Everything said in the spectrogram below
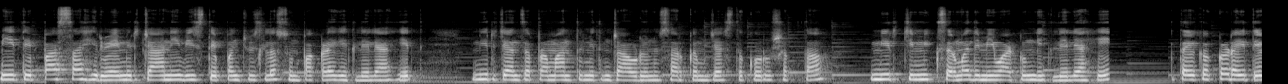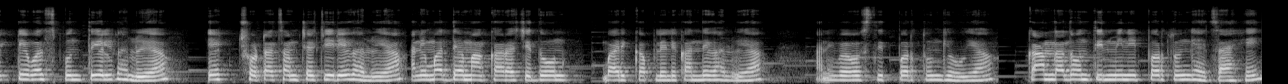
मी इथे पाच सहा हिरव्या मिरच्या आणि वीस ते पंचवीस लसूण पाकळ्या घेतलेल्या आहेत. मिरच्यांचं प्रमाण तुम्ही तुमच्या आवडीनुसार कमी जास्त करू शकता. मिरची मिक्सरमध्ये मी वाटून घेतलेली आहे. आता एका कढईत एक टेबल स्पून तेल घालूया. एक छोटा चमचा जिरे घालूया. आणि मध्यम आकाराचे दोन बारीक कापलेले कांदे घालूया. आणि व्यवस्थित परतून घेऊया. कांदा दोन तीन मिनिट परतून घ्यायचा आहे.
